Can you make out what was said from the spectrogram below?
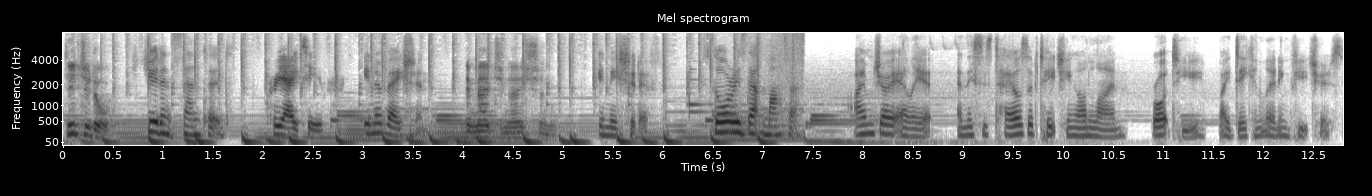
Digital. Student centred. Creative. Innovation. Imagination. Initiative. Stories that matter. I'm Jo Elliott, and this is Tales of Teaching Online, brought to you by Deakin Learning Futures.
